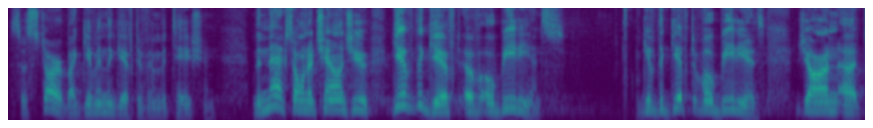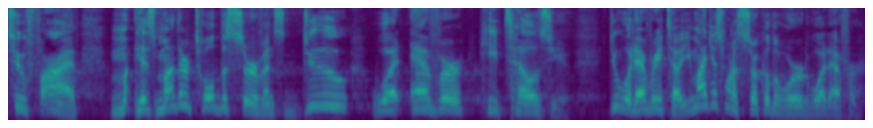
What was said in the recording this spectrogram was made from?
So start by giving the gift of invitation. The next, I want to challenge you give the gift of obedience. Give the gift of obedience. John uh, 2 5, his mother told the servants, Do whatever he tells you. Do whatever he tells you. You might just want to circle the word whatever.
